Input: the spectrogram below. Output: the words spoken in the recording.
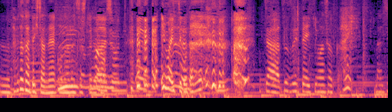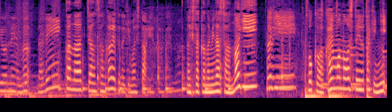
うん食べたくなってきちゃうねこの話してると今無性に食べたい今いちごだね。じゃあ続いていきましょうか。はいラジオネームラリン一家のあっちゃんさんからいただきましたありがとうございます乃木坂の皆さん乃木なぎ僕は買い物をしている時に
